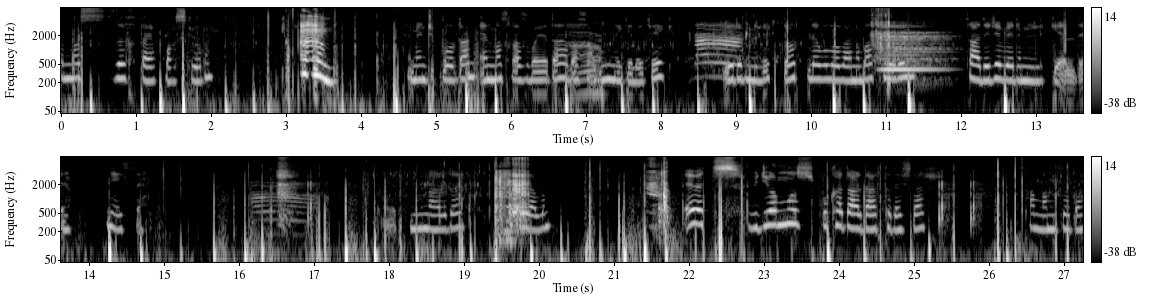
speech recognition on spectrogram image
elmas zırh da yapmak istiyorum. Hemencik buradan elmas kazmaya da basalım ne gelecek. Verimlilik 4 level olanı basıyorum. Sadece verimlilik geldi. Neyse. Evet bunları da koyalım. Evet videomuz bu kadardı arkadaşlar. Tarlamızı da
